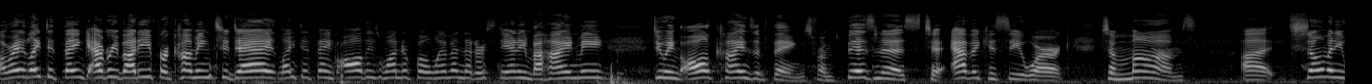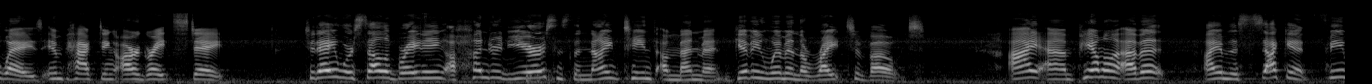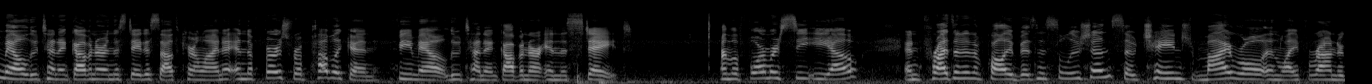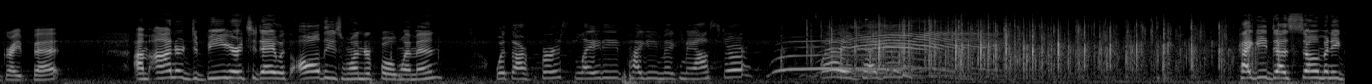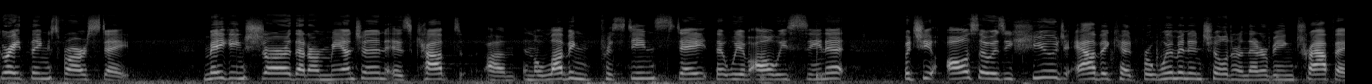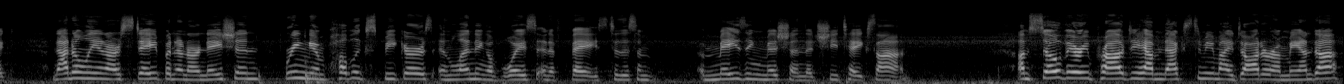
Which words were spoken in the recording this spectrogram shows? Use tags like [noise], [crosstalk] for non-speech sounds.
All right, I'd like to thank everybody for coming today. I'd like to thank all these wonderful women that are standing behind me, doing all kinds of things from business to advocacy work to moms, uh, so many ways impacting our great state. Today we're celebrating 100 years since the 19th Amendment, giving women the right to vote. I am Pamela Evette. I am the second female lieutenant governor in the state of South Carolina and the first Republican female lieutenant governor in the state. I'm a former CEO and president of Quality Business Solutions, so changed my role in life around a great bit. I'm honored to be here today with all these wonderful women, with our First Lady, Peggy McMaster. Hey, Peggy. Peggy does so many great things for our state, making sure that our mansion is kept um, in the loving, pristine state that we have always seen it. But she also is a huge advocate for women and children that are being trafficked, not only in our state, but in our nation, bringing in public speakers and lending a voice and a face to this amazing mission that she takes on. I'm so very proud to have next to me my daughter Amanda.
